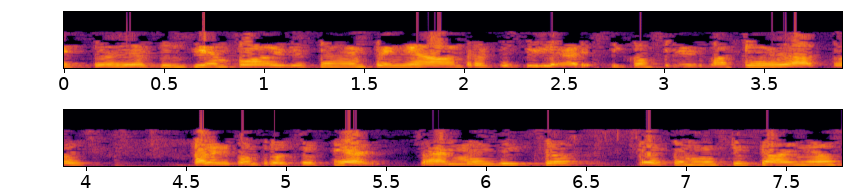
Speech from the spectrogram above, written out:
esto. Desde hace un tiempo ellos se han empeñado en recopilar y construir bases de datos para el control social. O sea, hemos visto que hace muchos años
